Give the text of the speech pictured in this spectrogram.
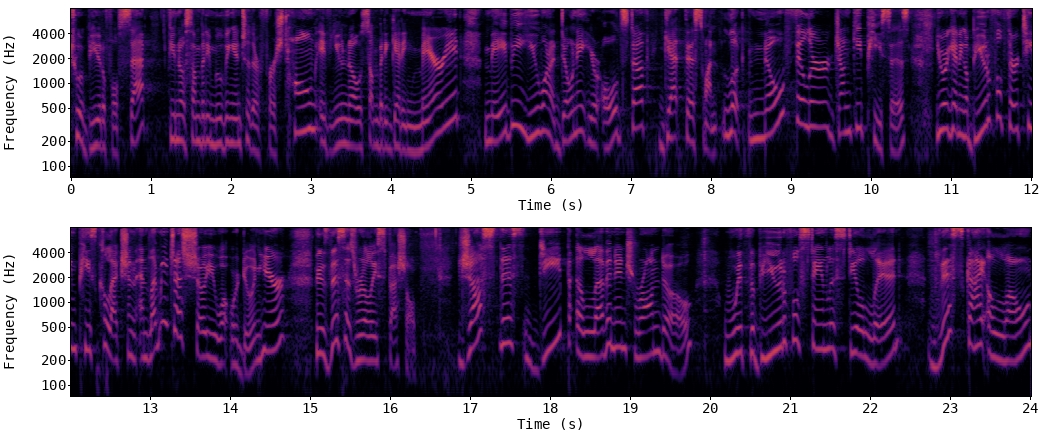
to a beautiful set if you know somebody moving into their first home, if you know somebody getting married, maybe you wanna donate your old stuff, get this one. Look, no filler junky pieces. You are getting a beautiful 13 piece collection. And let me just show you what we're doing here because this is really special. Just this deep 11 inch rondeau with the beautiful stainless steel lid, this guy alone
